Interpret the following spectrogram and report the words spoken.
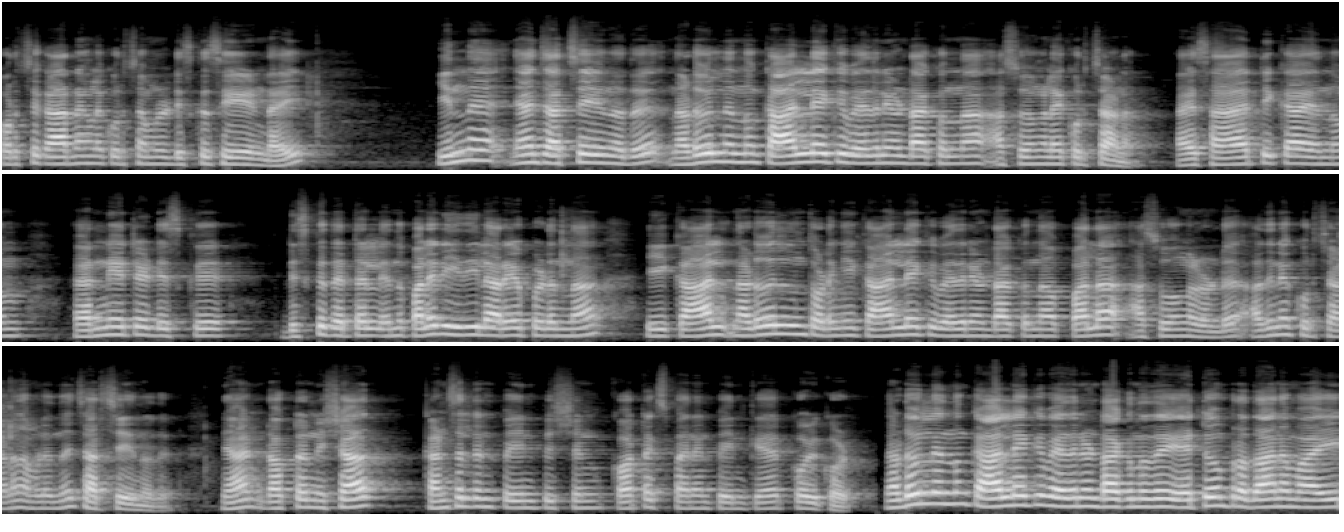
കുറച്ച് കാരണങ്ങളെക്കുറിച്ച് നമ്മൾ ഡിസ്കസ് ചെയ്യുകയുണ്ടായി. ഇന്ന് ഞാൻ ചർച്ച ചെയ്യുന്നത് നടുവിൽ നിന്നും കാലിലേക്ക് വേദന ഉണ്ടാക്കുന്ന അസുഖങ്ങളെക്കുറിച്ചാണ് അതായത് സയാറ്റിക്ക എന്നും ഹെർണിയേറ്റഡ് ഡിസ്ക് ഡിസ്ക് തെറ്റൽ എന്ന് പല രീതിയിൽ അറിയപ്പെടുന്ന ഈ കാൽ നടുവിൽ നിന്നും തുടങ്ങി കാലിലേക്ക് വേദന ഉണ്ടാക്കുന്ന പല അസുഖങ്ങളുണ്ട്. അതിനെക്കുറിച്ചാണ് നമ്മൾ ഇന്ന് ചർച്ച ചെയ്യുന്നത്. ഞാൻ doctor Nishad consultant pain physician cortex spine and pain care Kozhikode. നടുവിൽ നിന്നും കാലിലേക്ക് വേദന ഉണ്ടാക്കുന്നത് ഏറ്റവും പ്രധാനമായി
